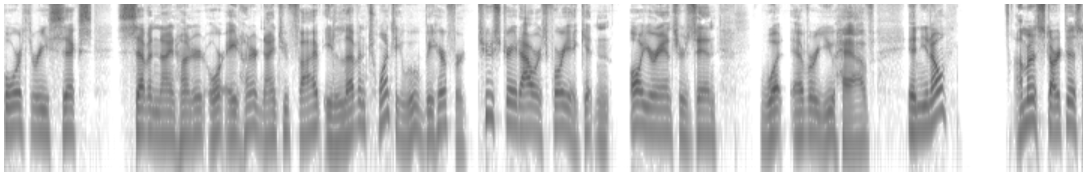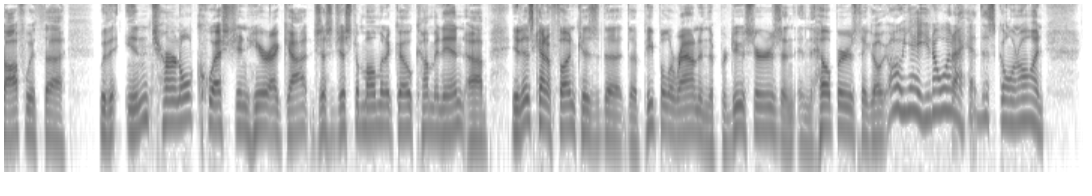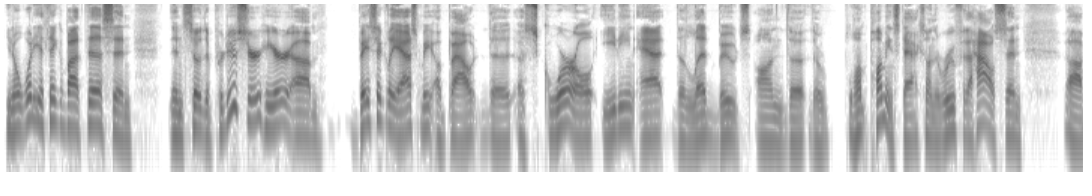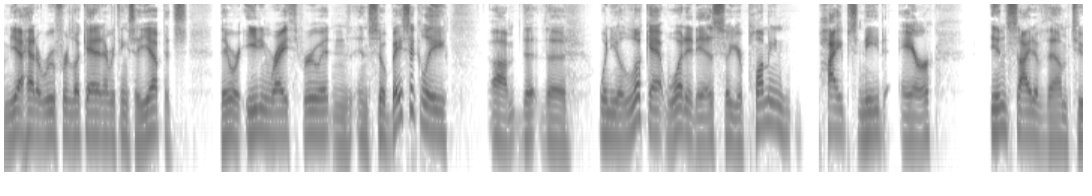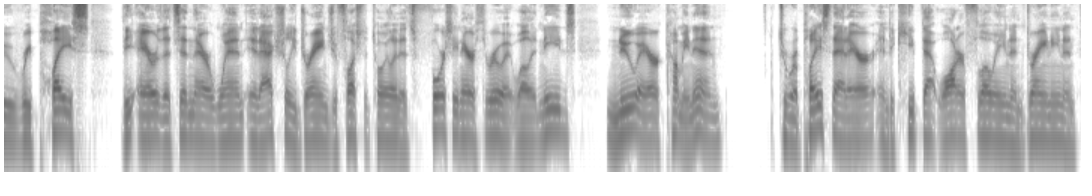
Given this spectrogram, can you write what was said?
436 7900 or 800 925 1120. We will be here for two straight hours for you, getting all your answers in, whatever you have. And you know, I'm going to start this off with uh, with an internal question here. I got just just a moment ago coming in. Um, it is kind of fun because the the people around and the producers and, and the helpers they go, oh yeah, you know what? I had this going on. You know, what do you think about this? And and so the producer here um, basically asked me about the a squirrel eating at the lead boots on the the plumbing stacks on the roof of the house, and um, yeah, had a roofer look at it and everything. Say, yep, it's they were eating right through it, and and so basically, um, the the when you look at what it is, so your plumbing pipes need air inside of them to replace the air that's in there when it actually drains. You flush the toilet, it's forcing air through it. Well, it needs new air coming in to replace that air and to keep that water flowing and draining and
